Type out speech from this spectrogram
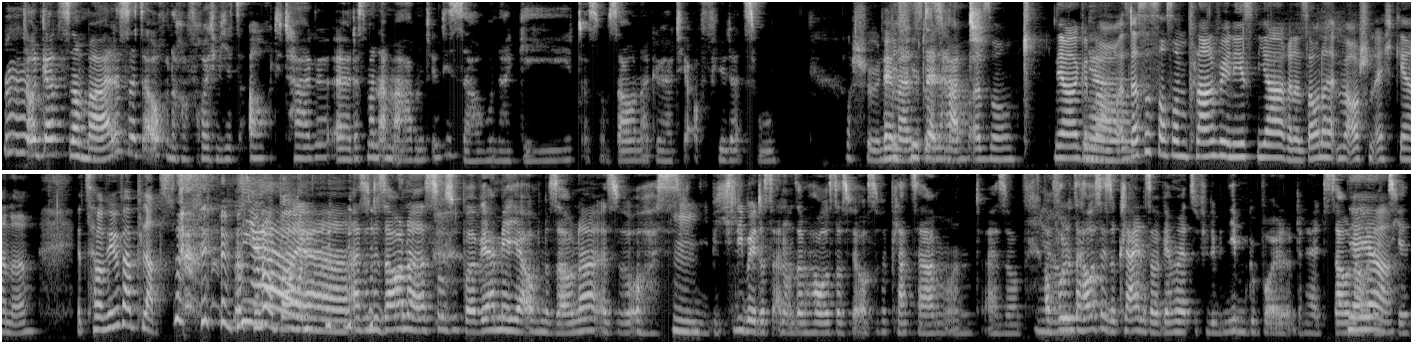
Und ganz normal ist jetzt auch, und darauf freue ich mich jetzt auch die Tage, äh, dass man am Abend in die Sauna geht. Also Sauna gehört ja auch viel dazu. Oh, schön. Wenn man es denn hat. Also ja, genau. Ja. Also das ist auch so ein Plan für die nächsten Jahre. Eine Sauna hätten wir auch schon echt gerne. Jetzt haben wir auf jeden Fall Platz. ja, noch bauen. ja, also eine Sauna ist so super. Wir haben ja hier auch eine Sauna. Also oh, hm. ich liebe das an unserem Haus, dass wir auch so viel Platz haben. Und also, ja. obwohl unser Haus ja so klein ist, aber wir haben halt so viele Nebengebäude und dann halt Sauna ja, und jetzt hier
